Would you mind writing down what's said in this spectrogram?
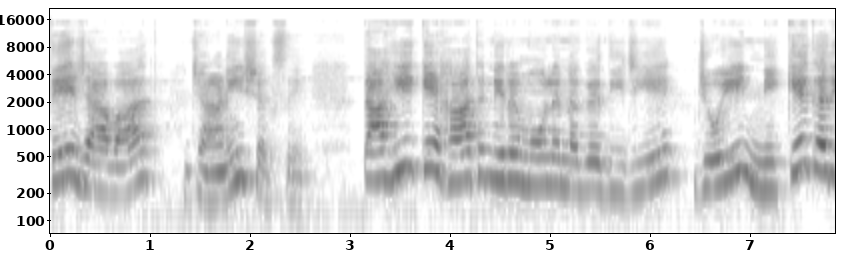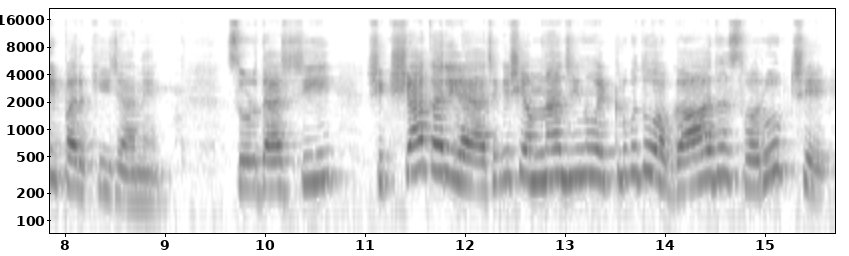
તે જ આ વાત જાણી શકશે. તાહી કે હાથ નિર્મોલ નગ દીજીએ જોઈ નીકે કરી પરખી જાને. સુરદાસજી શિક્ષા કરી રહ્યા છે કે શ્રી અમનાજીનું એટલું બધું અગાધ સ્વરૂપ છે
